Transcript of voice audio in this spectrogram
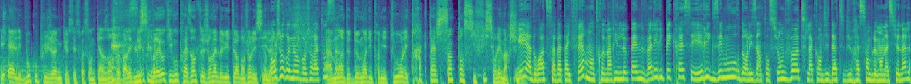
Et elle est beaucoup plus jeune que ses 75 ans. Je veux parler de Lucille Bréau qui vous présente le journal de 8 heures. Bonjour Lucille. Bonjour Renaud, bonjour à tous. À moins de deux mois du premier tour, les tractages s'intensifient sur les marchés. Et à droite, sa bataille ferme entre Marine Le Pen, Valérie Pécresse et Éric Zemmour dans les intentions de vote. La candidate du Rassemblement national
